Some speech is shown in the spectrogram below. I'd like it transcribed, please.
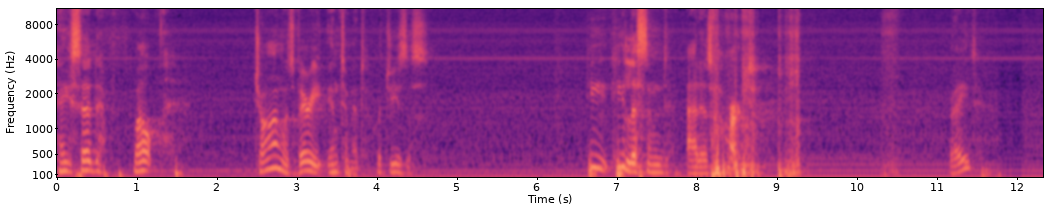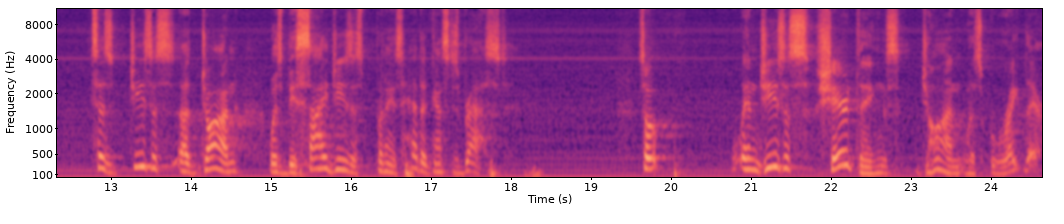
And he said, well, John was very intimate with Jesus. He, he listened at his heart. Right? It says Jesus, uh, John was beside Jesus, putting his head against his breast. So when Jesus shared things, John was right there.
